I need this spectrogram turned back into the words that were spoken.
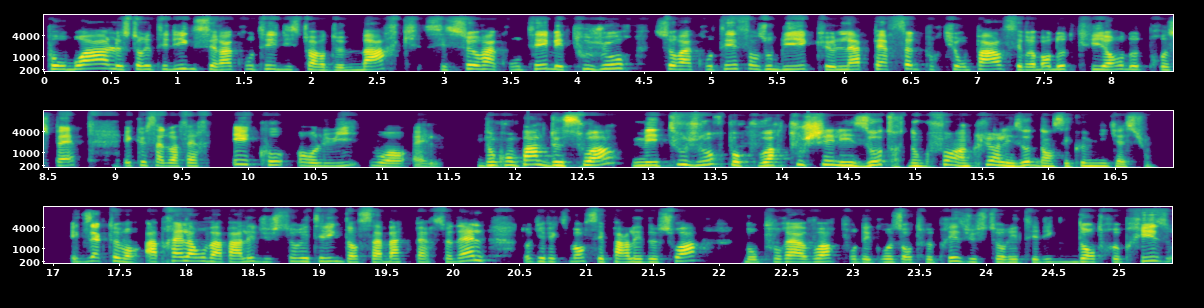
Pour moi, le storytelling, c'est raconter une histoire de marque, c'est se raconter, mais toujours se raconter sans oublier que la personne pour qui on parle, c'est vraiment notre client, notre prospect, et que ça doit faire écho en lui ou en elle. Donc on parle de soi, mais toujours pour pouvoir toucher les autres. Donc il faut inclure les autres dans ses communications. Exactement. Après, là, on va parler du storytelling dans sa marque personnelle. Donc, effectivement, c'est parler de soi. on pourrait avoir pour des grosses entreprises du storytelling d'entreprise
